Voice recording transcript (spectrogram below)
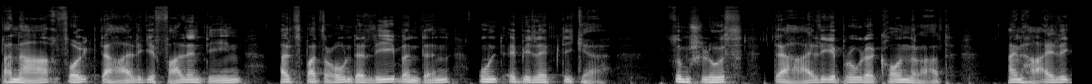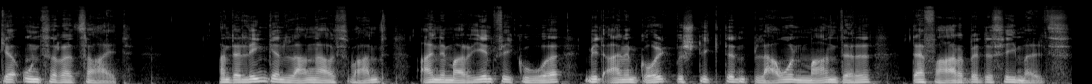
Danach folgt der heilige Valentin als Patron der Liebenden und Epileptiker. Zum Schluss der heilige Bruder Konrad, ein Heiliger unserer Zeit. An der linken Langhauswand eine Marienfigur mit einem goldbestickten blauen Mantel der Farbe des Himmels.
